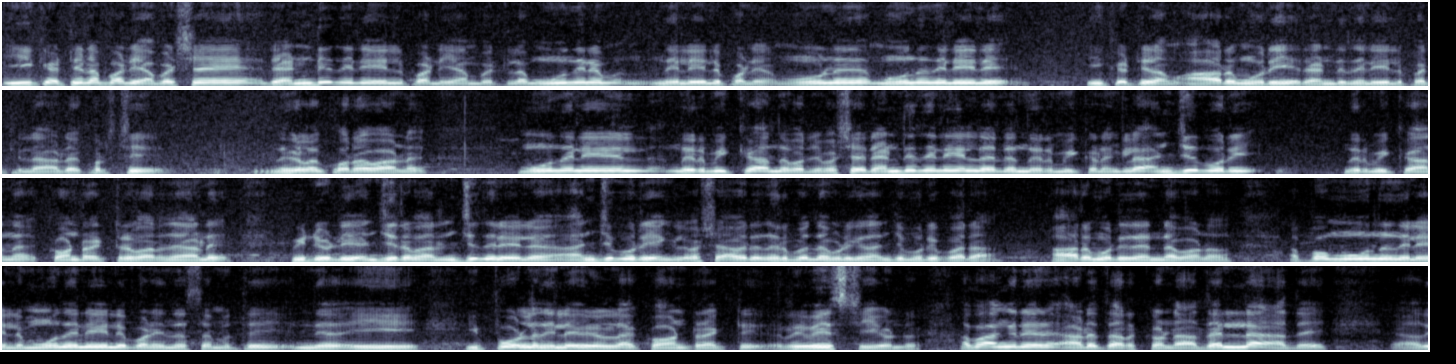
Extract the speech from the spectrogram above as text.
ഈ കെട്ടിടം പണിയാം. പക്ഷേ രണ്ട് നിലയിൽ പണിയാൻ പറ്റില്ല മൂന്നിന് നിലയിൽ പണിയാം. മൂന്ന് മൂന്ന് നിലയിൽ ഈ കെട്ടിടം ആറ് മുറി രണ്ട് നിലയിൽ പറ്റില്ല. അവിടെ കുറച്ച് നീളം കുറവാണ്. മൂന്ന് നിലയിൽ നിർമ്മിക്കുക എന്ന് പറഞ്ഞു. പക്ഷേ രണ്ട് നിലയിൽ തന്നെ നിർമ്മിക്കണമെങ്കിൽ അഞ്ച് മുറി നിർമ്മിക്കാമെന്ന് കോൺട്രാക്ടർ പറഞ്ഞാണ് പി അഞ്ചര അഞ്ച് നിലയിൽ അഞ്ച് മുറിയെങ്കിൽ പക്ഷേ അവർ നിർബന്ധം പിടിക്കുന്ന അഞ്ച് മുറി പോരാ. ആറ് മുറി തന്നെ വേണം. അപ്പോൾ മൂന്ന് നിലയിൽ മൂന്ന് നിലയിൽ പണിയുന്ന സമയത്ത് ഈ ഇപ്പോൾ ഉള്ള നിലവിലുള്ള കോൺട്രാക്റ്റ് റിവേഴ്സ് ചെയ്യുന്നുണ്ട്. അപ്പോൾ അങ്ങനെ അവിടെ തർക്കമുണ്ട്. അതല്ലാതെ അത്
